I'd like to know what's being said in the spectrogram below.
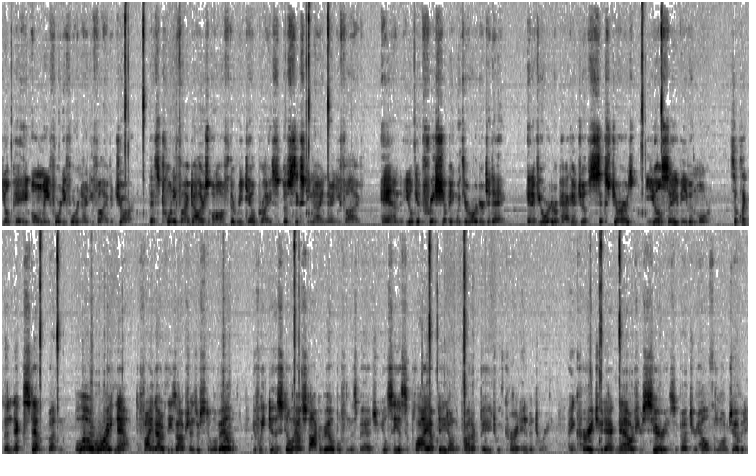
you'll pay only $44.95 a jar. That's $25 off the retail price of $69.95. And you'll get free shipping with your order today. And if you order a package of six jars, you'll save even more. So click the Next Step button below right now to find out if these options are still available. If we do still have stock available from this batch, you'll see a supply update on the product page with current inventory. I encourage you to act now if you're serious about your health and longevity.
